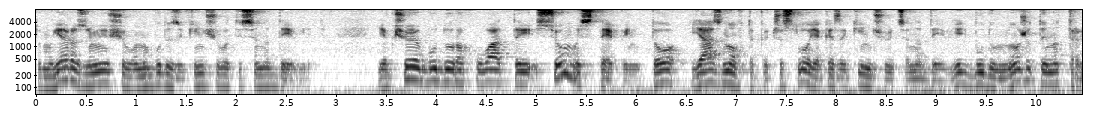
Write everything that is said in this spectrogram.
Тому я розумію, що воно буде закінчуватися на 9. Якщо я буду рахувати сьомий степінь, то я знов таки число, яке закінчується на 9, буду множити на 3.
